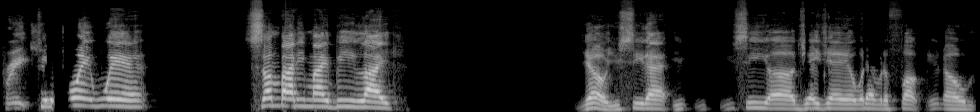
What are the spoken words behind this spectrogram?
Preach. To the point where somebody might be like, yo, you see that? You, you see uh JJ or whatever the fuck, you know,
